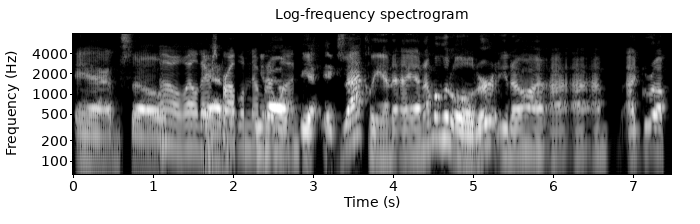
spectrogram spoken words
and so oh well, there's and, problem number you know, one. Yeah, exactly. And and I'm a little older. You know, I I I'm I grew up.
